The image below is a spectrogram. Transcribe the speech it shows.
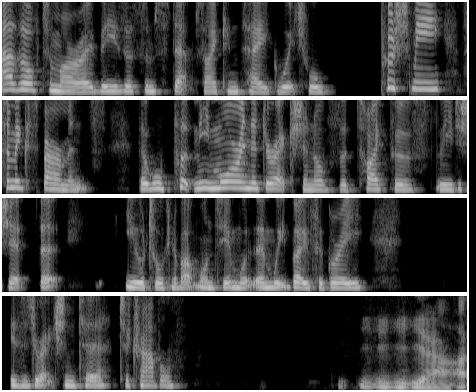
as of tomorrow, these are some steps I can take which will push me, some experiments that will put me more in the direction of the type of leadership that you were talking about, Monte, and, and we both agree is a direction to to travel. Yeah, I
